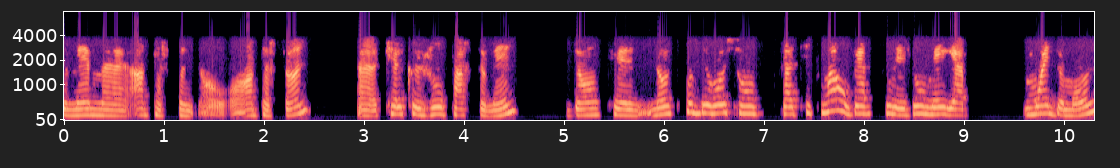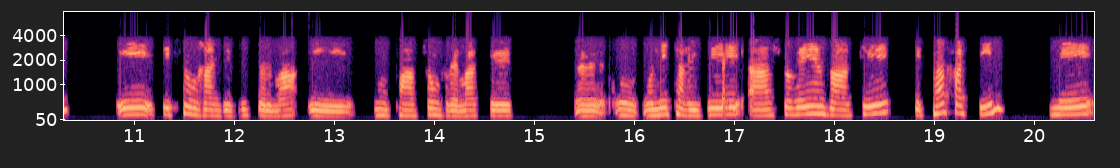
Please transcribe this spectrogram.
même euh, en personne, euh, quelques jours par semaine. Donc, notre bureau sont pratiquement ouverts tous les jours, mais il y a moins de monde et c'est sur rendez-vous seulement. Et nous pensons vraiment que on, on, est arrivé à se réinventer. C'est pas facile, mais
